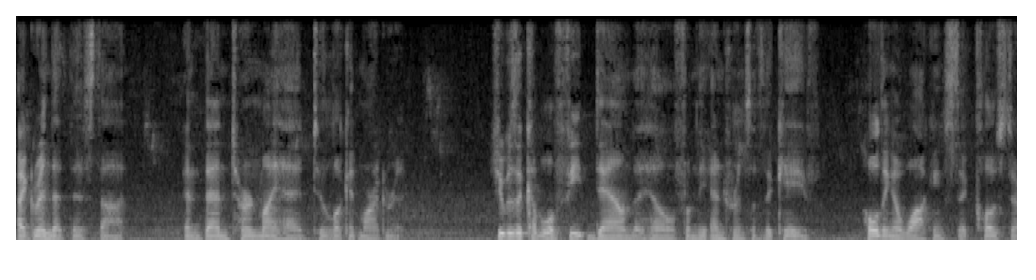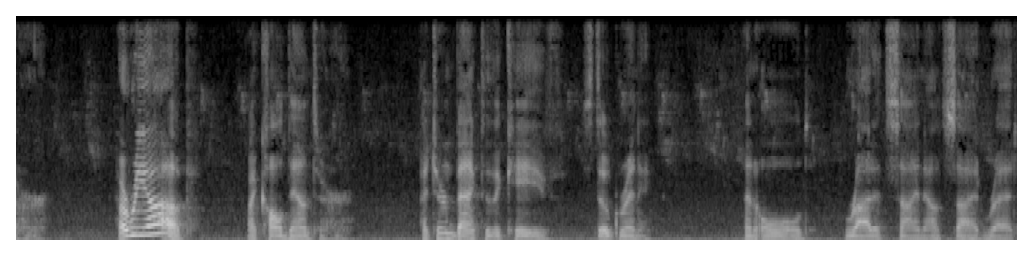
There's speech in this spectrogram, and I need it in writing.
I grinned at this thought and then turned my head to look at Margaret. She was a couple of feet down the hill from the entrance of the cave holding a walking stick close to her. Hurry up! I called down to her. I turned back to the cave, still grinning. An old, rotted sign outside read,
